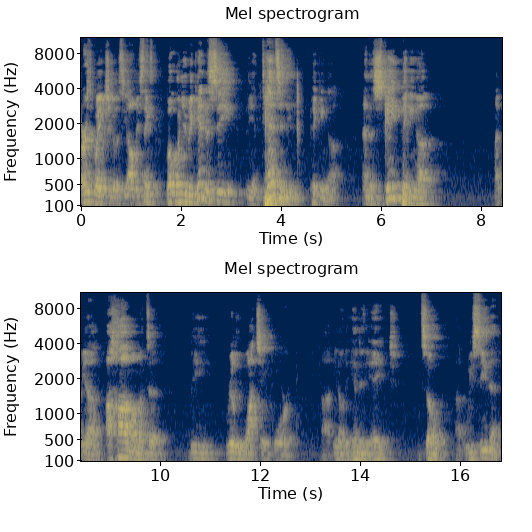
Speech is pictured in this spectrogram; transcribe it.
earthquakes. You're going to see all these things. But when you begin to see the intensity picking up and the speed picking up, might be a aha moment to be really watching for, uh, you know, the end of the age. So uh, we see that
